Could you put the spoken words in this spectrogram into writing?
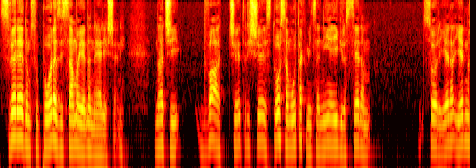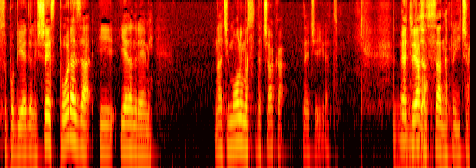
Sve redom su porazi, samo jedan neriješeni. Znači, 2, 4, 6, 8 utakmica nije igrao, 7, sorry, jedan, jednu su pobjedili, 6 poraza i jedan remi. Znači, molimo se da Čaka neće igrati. Eto, ja Da. sam se sad napričao.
